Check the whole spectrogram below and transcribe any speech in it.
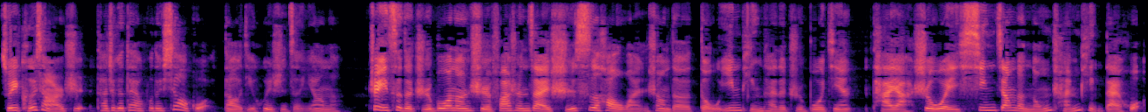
所以可想而知，他这个带货的效果到底会是怎样呢？这一次的直播呢，是发生在十四号晚上的抖音平台的直播间。他呀是为新疆的农产品带货，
